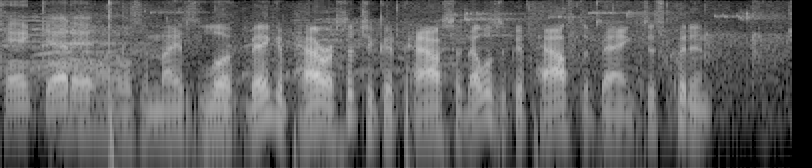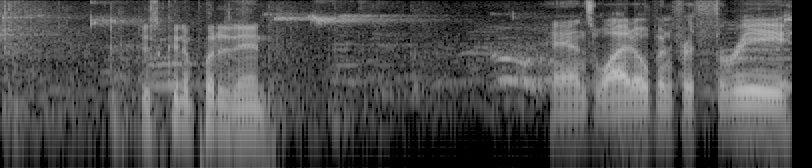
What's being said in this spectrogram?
can't get it. Oh, that was a nice look. Megan Parrish, such a good passer. That was a good pass to Bank. Just couldn't, just couldn't put it in. Hands wide open for three,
